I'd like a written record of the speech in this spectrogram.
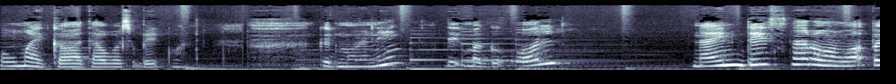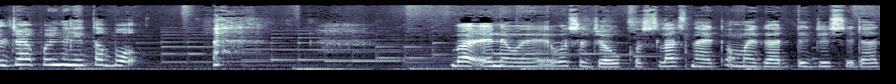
Oh my god that was a big one. Good morning. Di mag-all 9 days na ron po yung nahitabo But anyway, it was a joke because last night, oh my god, did you see that?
